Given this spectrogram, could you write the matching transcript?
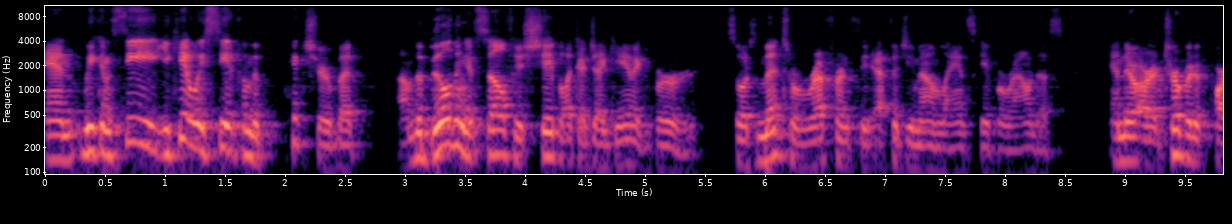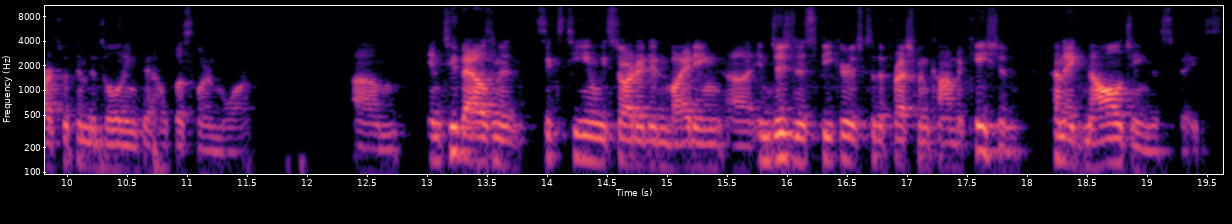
And we can see, you can't really see it from the picture, but um, the building itself is shaped like a gigantic bird. So it's meant to reference the effigy mound landscape around us. And there are interpretive parts within the building to help us learn more. Um, in 2016, we started inviting uh, indigenous speakers to the freshman convocation, kind of acknowledging this space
